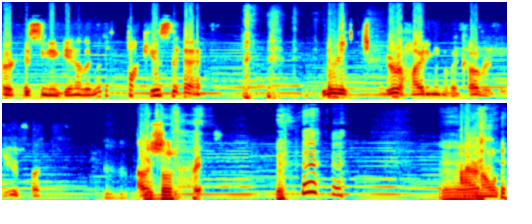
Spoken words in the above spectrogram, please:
heard hissing again. I was like, "What the fuck is that?" we, were we were hiding under the covers. We were fucking. I was shooting both. I don't know what the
